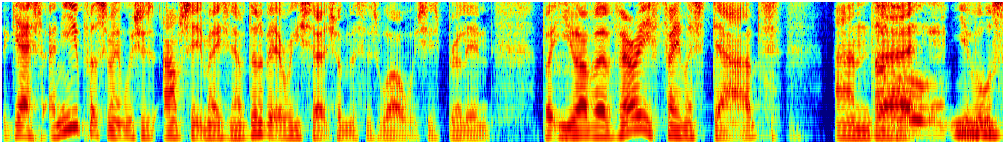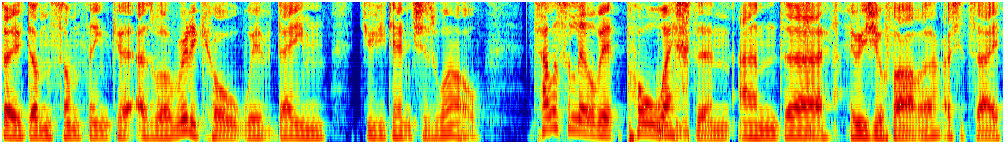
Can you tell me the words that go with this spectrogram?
the guest. And you put something which is absolutely amazing. I've done a bit of research on this as well, which is brilliant. But you have a very famous dad. And uh, oh. you've also done something uh, as well, really cool, with Dame Judi Dench as well. Tell us a little bit, Paul Weston, and uh, who is your father, I should say,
